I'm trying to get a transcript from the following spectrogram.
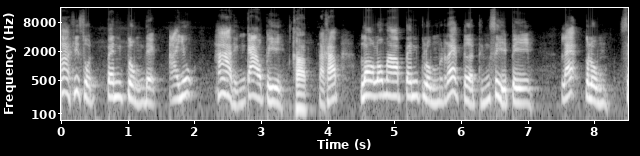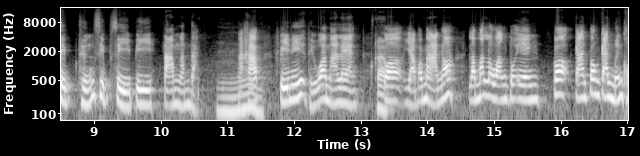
มากที่สุดเป็นกลุ่มเด็กอายุ 5-9 ปีครับนะครับรองลงมาเป็นกลุ่มแรกเกิดถึง 4 ปี และกลุ่ม 10ถึง14 ปีตามลำดับอืม นะครับ ปีนี้ถือว่ามาแรงครับก็อย่าประมาทเนาะระมัดระวังตัวเอง ก็การป้องกันเหมือนโค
